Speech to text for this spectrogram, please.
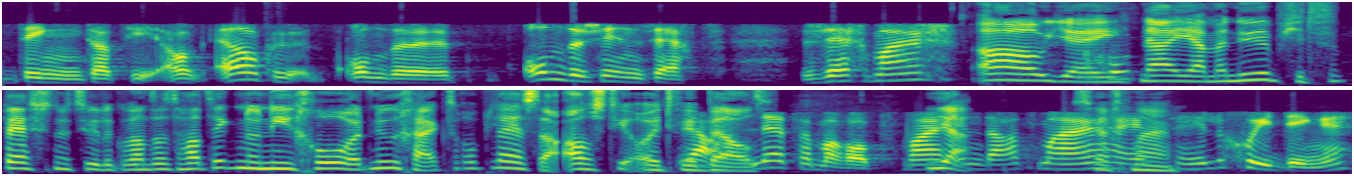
ding dat hij al elke om de, om de zin zegt, zeg maar. Oh jee, Goed. nou ja, maar nu heb je het verpest natuurlijk, want dat had ik nog niet gehoord. Nu ga ik erop letten, als die ooit weer ja, belt. let er maar op. Maar Ja, inderdaad, maar hij maar. heeft hele goede dingen.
